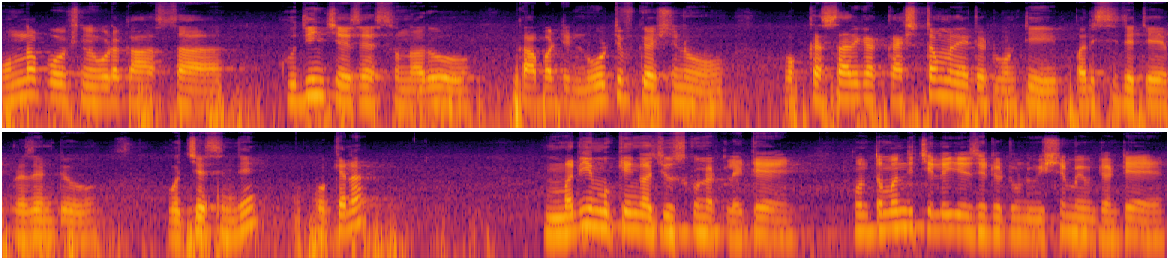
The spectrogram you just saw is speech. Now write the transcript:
ఉన్న పోస్టులను కూడా కాస్త కుదించేసేస్తున్నారు. కాబట్టి నోటిఫికేషను ఒక్కసారిగా కష్టం అనేటటువంటి పరిస్థితి అయితే ప్రజెంట్ వచ్చేసింది. ఓకేనా? మరీ ముఖ్యంగా చూసుకున్నట్లయితే కొంతమంది తెలియజేసేటటువంటి విషయం ఏమిటంటే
